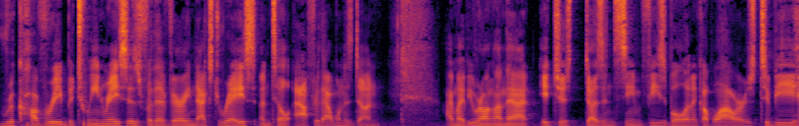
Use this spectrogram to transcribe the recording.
recovery between races for the very next race until after that one is done. I might be wrong on that. It just doesn't seem feasible in a couple hours to be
